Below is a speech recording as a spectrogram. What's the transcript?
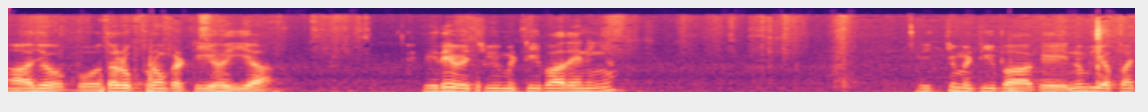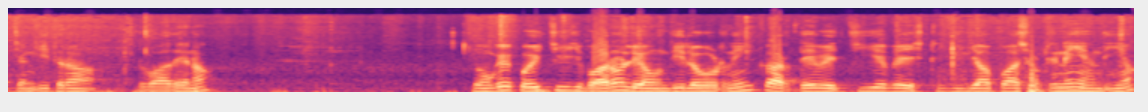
ਆ ਜੋ ਬੋਤਲ ਉੱਪਰੋਂ ਕੱਟੀ ਹੋਈ ਆ, ਇਹਦੇ ਵਿੱਚ ਵੀ ਮਿੱਟੀ ਪਾ ਦੇਣੀ ਆ। ਇਹ 'ਚ ਮਿੱਟੀ ਪਾ ਕੇ ਇਹਨੂੰ ਵੀ ਆਪਾਂ ਚੰਗੀ ਤਰ੍ਹਾਂ ਦਵਾ ਦੇਣਾ। ਕਿਉਂਕਿ ਕੋਈ ਚੀਜ਼ ਬਾਹਰੋਂ ਲਿਆਉਣ ਦੀ ਲੋੜ ਨਹੀਂ, ਘਰ ਦੇ ਵਿੱਚ ਹੀ ਇਹ ਵੇਸਟ ਚੀਜ਼ਾਂ ਆਪਾਂ ਸੁੱਟਣੀਆਂ ਹੁੰਦੀਆਂ,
